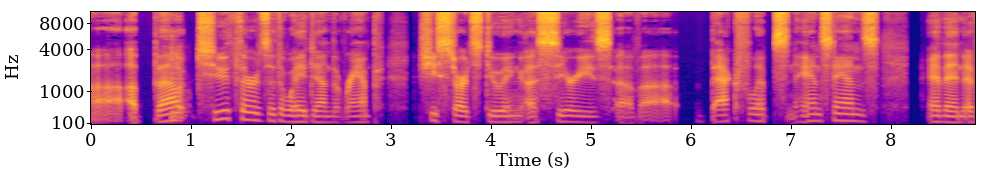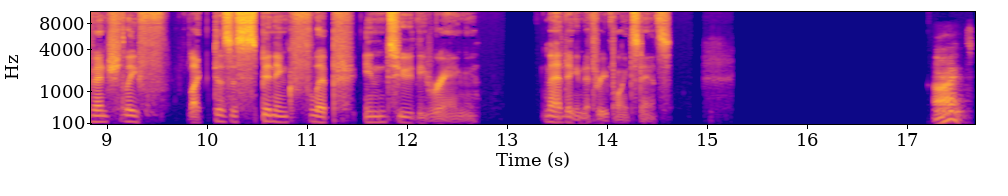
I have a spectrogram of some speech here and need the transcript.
Uh, about two thirds of the way down the ramp, she starts doing a series of uh, backflips and handstands, and then eventually, f- like, does a spinning flip into the ring, landing in a three point stance. All right.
